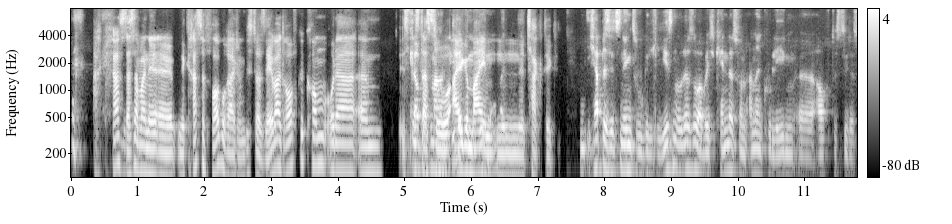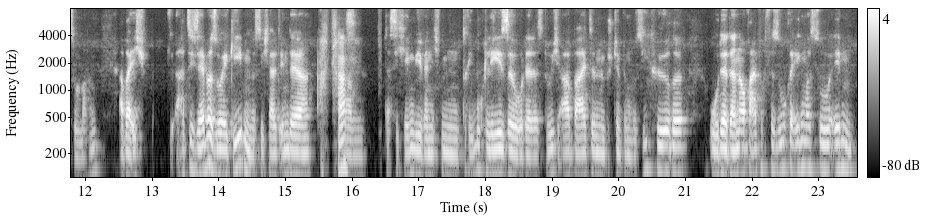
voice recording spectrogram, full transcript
Ach krass, das ist aber eine, äh, eine krasse Vorbereitung. Bist du da selber drauf gekommen oder ähm, ist, glaub, ist das, das so allgemein eine, eine Taktik? Ich habe das jetzt nirgendwo gelesen oder so, aber ich kenne das von anderen Kollegen äh, auch, dass die das so machen. Aber ich hat sich selber so ergeben, dass ich halt in der, Ach, krass. Ähm, dass ich irgendwie, wenn ich ein Drehbuch lese oder das durcharbeite, eine bestimmte Musik höre oder dann auch einfach versuche, irgendwas so eben,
